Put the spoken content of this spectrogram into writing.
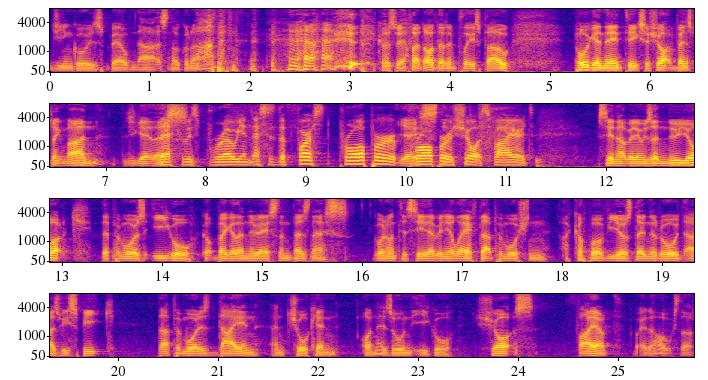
Gene goes, Well, nah, it's not going to happen. because we have an order in place, pal. Hogan then takes a shot at Vince McMahon. Did you get this? This was brilliant. This is the first proper, Yes, proper that- shots fired. saying that when he was in New York, the promoter's ego got bigger than the wrestling business. Going on to say that when he left that promotion, a couple of years down the road as we speak, that promoter is dying and choking on his own ego. Shots fired by the Hulkster.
